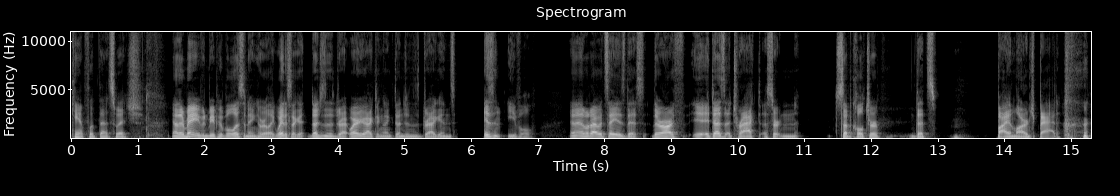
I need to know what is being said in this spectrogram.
can't flip that switch. Now there may even be people listening who are like, "Wait a second, Dungeons and Dra- why are you acting like Dungeons and Dragons isn't evil?" And what I would say is this: there are th- it does attract a certain subculture that's by and large bad.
